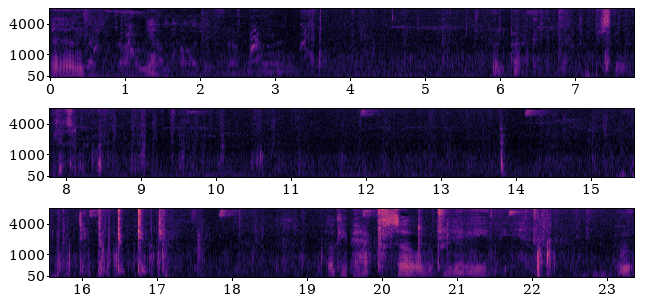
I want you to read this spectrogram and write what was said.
And, yeah. Unpack. Just gonna get somewhere quick. Okay, Pack. So today, Ooh.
